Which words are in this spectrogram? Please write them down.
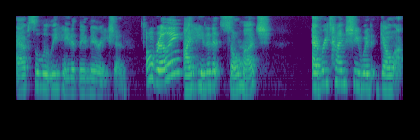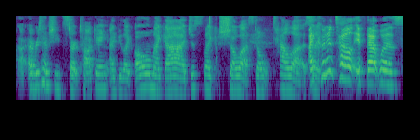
absolutely hated the narration. Oh, really? I hated it so much. Every time she would go, uh, every time she'd start talking, I'd be like, "Oh my god, just like show us, don't tell us." I Like, couldn't tell if that was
